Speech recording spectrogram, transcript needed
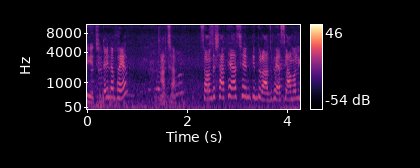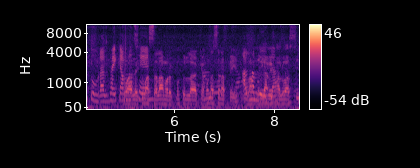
দিয়েছি তাই না ভাইয়া? আচ্ছা আমাদের সাথে আছেন কিন্তু রাজ ভাই আসসালামু আলাইকুম। রাজ ভাই কেমন ওয়ালাইকুম আছেন? আসসালাম ওয়া রাহমাতুল্লাহ। কেমন আছেন আপনি? আলহামদুলিল্লাহ। আমি ভালো আছি।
